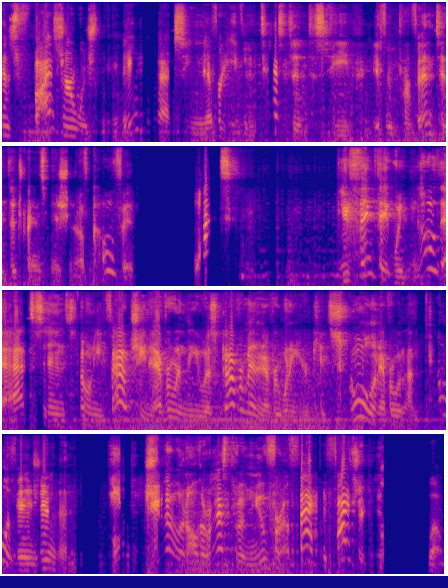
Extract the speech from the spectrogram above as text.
Because Pfizer, which made the vaccine, never even tested to see if it prevented the transmission of COVID. What? You think they would know that since Tony Fauci and everyone in the US government and everyone at your kid's school and everyone on television and Joe and all the rest of them knew for a fact that Pfizer did Well,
